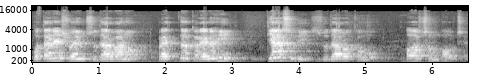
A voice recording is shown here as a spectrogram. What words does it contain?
પોતાને સ્વયં સુધારવાનો પ્રયત્ન કરે નહીં ત્યાં સુધી સુધારો થવો અસંભવ છે.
